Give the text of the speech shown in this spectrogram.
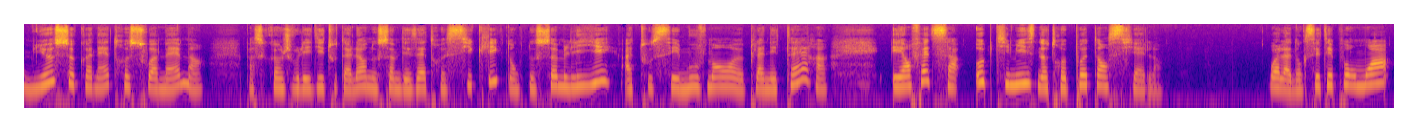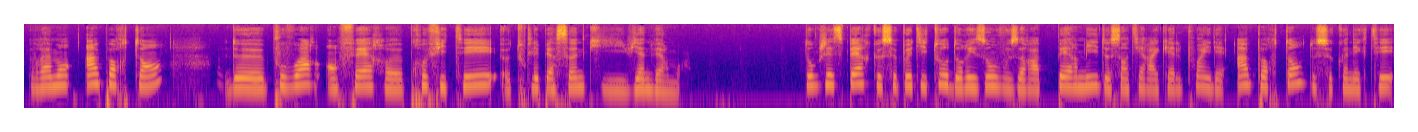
mieux se connaître soi-même, parce que comme je vous l'ai dit tout à l'heure, nous sommes des êtres cycliques, donc nous sommes liés à tous ces mouvements euh, planétaires, et en fait ça optimise notre potentiel. Voilà, donc c'était pour moi vraiment important de pouvoir en faire euh, profiter euh, toutes les personnes qui viennent vers moi. Donc j'espère que ce petit tour d'horizon vous aura permis de sentir à quel point il est important de se connecter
